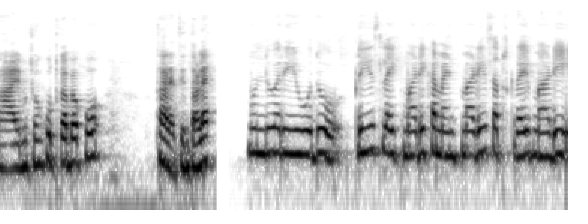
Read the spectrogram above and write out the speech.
ಬಾಯಿ ಮುಚ್ಕೊಂಡು ಕುತ್ಕೋಬೇಕು. ತಲೆ ತಿಂತಾಳೆ. ಮುಂದುವರಿಯುವುದು. ಪ್ಲೀಸ್ ಲೈಕ್ ಮಾಡಿ ಕಮೆಂಟ್ ಮಾಡಿ ಸಬ್ಸ್ಕ್ರೈಬ್ ಮಾಡಿ.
